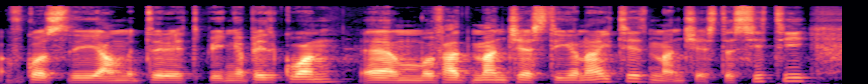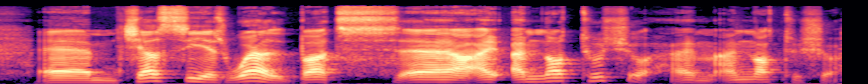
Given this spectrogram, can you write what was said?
of course, Real Madrid being a big one. Um, we've had Manchester United, Manchester City, um, Chelsea as well. But uh, I, I'm not too sure. I'm, I'm not too sure.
